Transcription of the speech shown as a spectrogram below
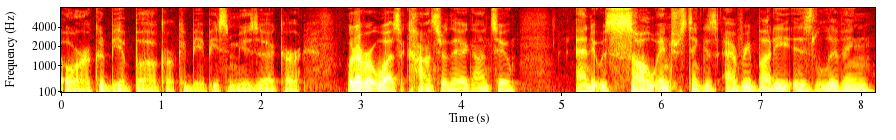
or it could be a book, or it could be a piece of music, or whatever it was, a concert they had gone to. And it was so interesting because everybody is living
